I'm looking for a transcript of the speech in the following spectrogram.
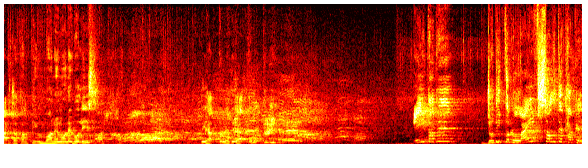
আর যখন তুই মনে মনে বলিস, দুই হাত তুলে, দুই হাত তুলে। এইভাবে যদি তোর লাইফ চলতে থাকে,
